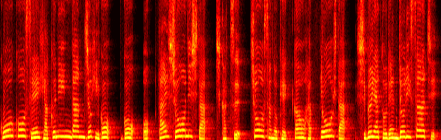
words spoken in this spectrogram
高校生100人男女比5、5を対象にした死活調査の結果を発表した渋谷トレンドリサーチ。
